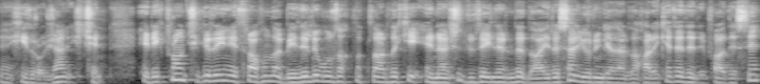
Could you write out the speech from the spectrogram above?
hidrojen için. Elektron çekirdeğin etrafında belirli uzaklıklardaki enerji düzeylerinde dairesel yörüngelerde hareket eder ifadesi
